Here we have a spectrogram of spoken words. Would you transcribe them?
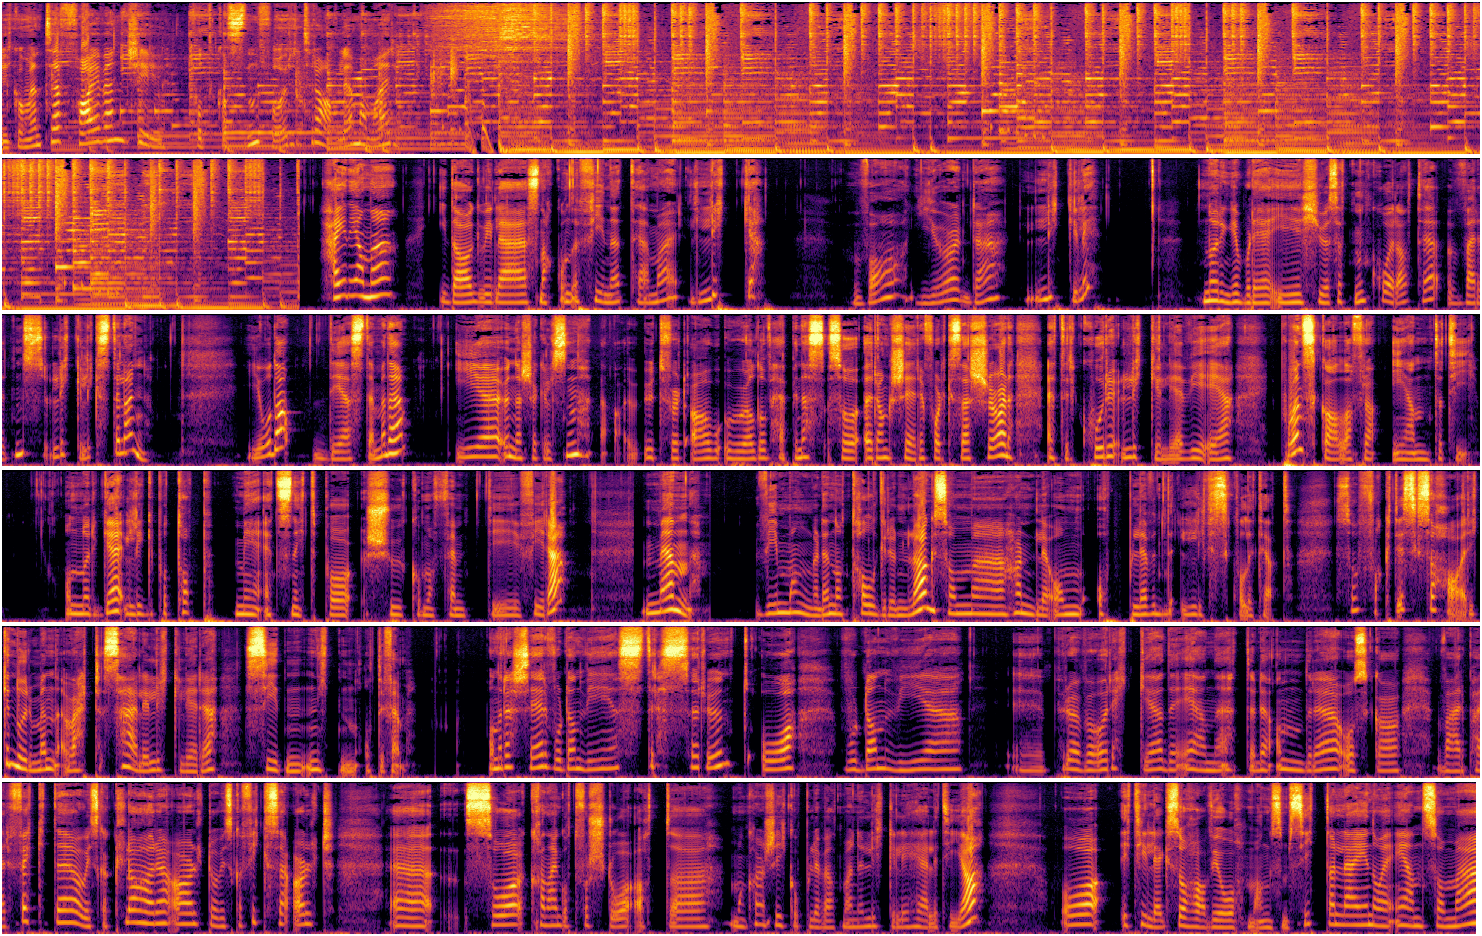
Velkommen til Five and Chill, podkasten for travle mammaer. Hei, det Janne. I dag vil jeg snakke om det fine temaet lykke. Hva gjør deg lykkelig? Norge ble i 2017 kåra til verdens lykkeligste land. Jo da, det stemmer det. I undersøkelsen utført av World of Happiness så rangerer folk seg sjøl etter hvor lykkelige vi er på en skala fra én til ti. Og Norge ligger på topp med et snitt på 7,54. Men vi mangler noe tallgrunnlag som handler om opplevd livskvalitet. Så faktisk så har ikke nordmenn vært særlig lykkeligere siden 1985. Og når jeg ser hvordan vi stresser rundt, og hvordan vi eh, prøver å rekke det ene etter det andre og skal være perfekte, og vi skal klare alt, og vi skal fikse alt, eh, så kan jeg godt forstå at eh, man kanskje ikke opplever at man er lykkelig hele tida. Og i tillegg så har vi jo mange som sitter alene og er ensomme,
